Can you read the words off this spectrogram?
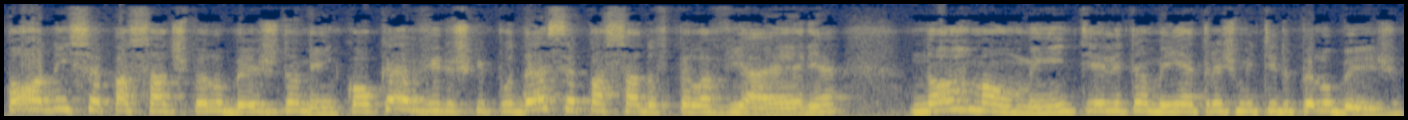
podem ser passados pelo beijo também. Qualquer vírus que puder ser passado pela via aérea, normalmente ele também é transmitido pelo beijo.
